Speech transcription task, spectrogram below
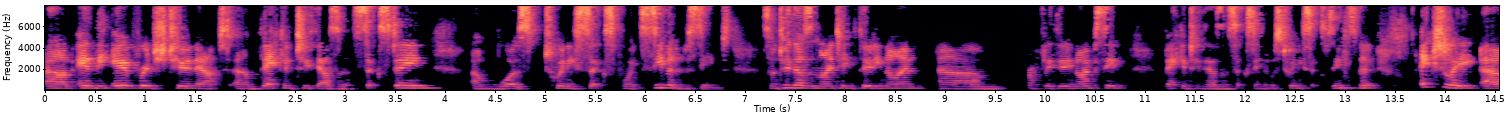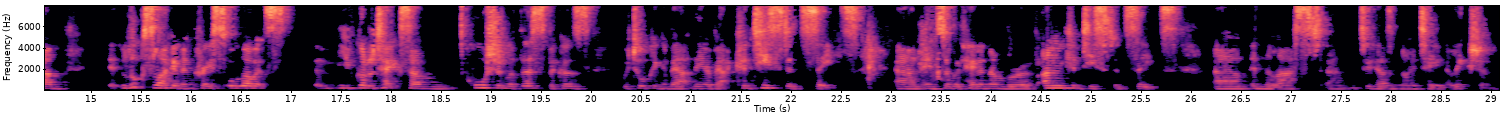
Um, and the average turnout um, back in 2016 um, was 26.7%. So in 2019, 39, um, roughly 39%. Back in 2016, it was 26%. So actually, um, it looks like an increase, although it's you've got to take some caution with this because we're talking about there about contested seats. Um, and so we've had a number of uncontested seats um, in the last um, 2019 election.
